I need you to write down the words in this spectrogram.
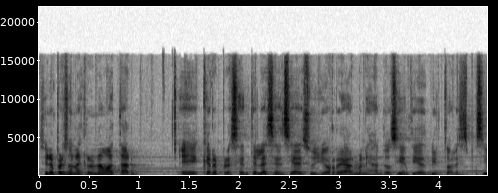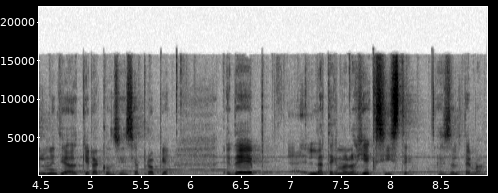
Si una persona crea un avatar eh, que represente la esencia de su yo real manejando dos identidades virtuales, es posible una entidad que era conciencia propia de la tecnología existe. es el tema.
